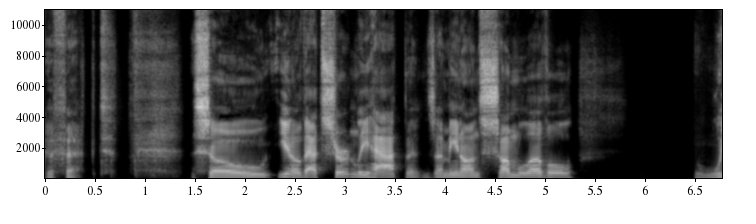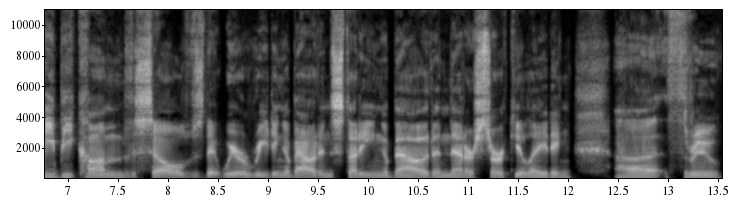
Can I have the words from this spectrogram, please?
effect. So, you know, that certainly happens. I mean, on some level, we become the selves that we're reading about and studying about and that are circulating uh, through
